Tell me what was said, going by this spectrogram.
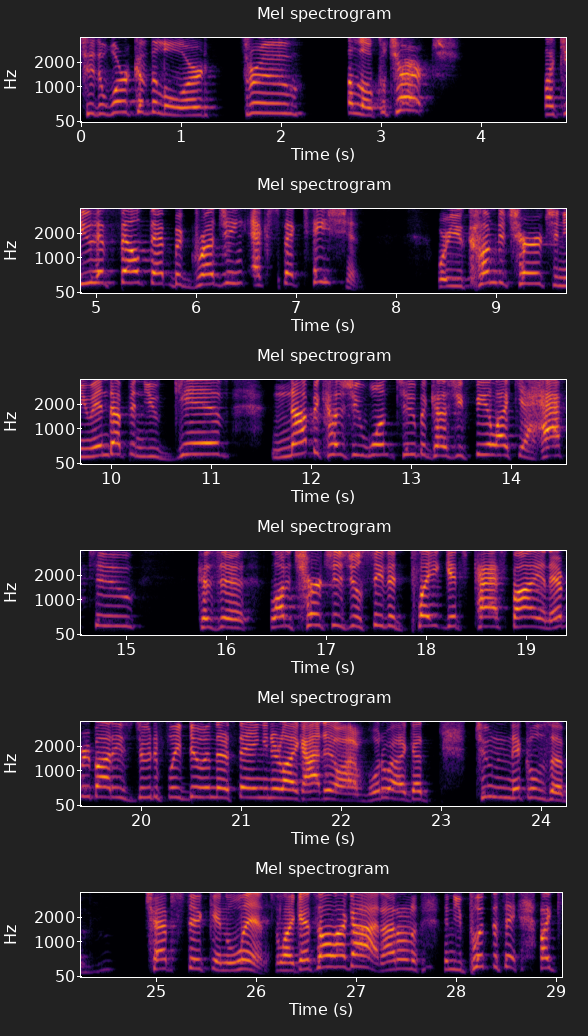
to the work of the Lord through a local church. Like you have felt that begrudging expectation where you come to church and you end up and you give not because you want to, because you feel like you have to. Because uh, a lot of churches, you'll see the plate gets passed by and everybody's dutifully doing their thing, and you're like, I do. What do I, I got? Two nickels of chapstick and lint. Like that's all I got. I don't know. And you put the thing like,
